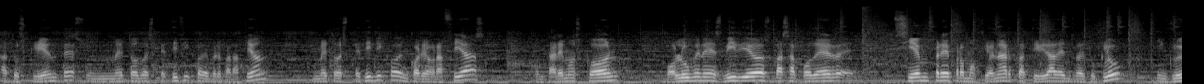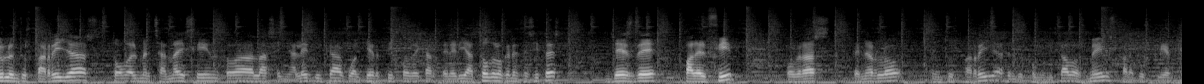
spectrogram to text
a tus clientes un método específico de preparación, un método específico en coreografías. Contaremos con volúmenes, vídeos, vas a poder siempre promocionar tu actividad dentro de tu club, incluirlo en tus parrillas, todo el merchandising, toda la señalética, cualquier tipo de cartelería, todo lo que necesites desde Padelfit podrás tenerlo en tus parrillas, en tus comunicados, mails para tus clientes.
